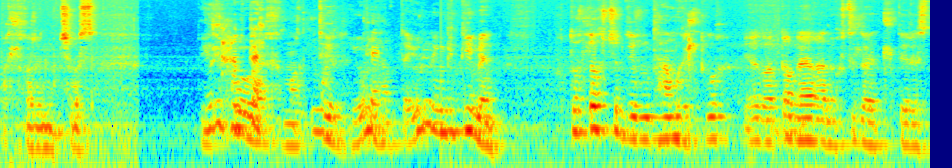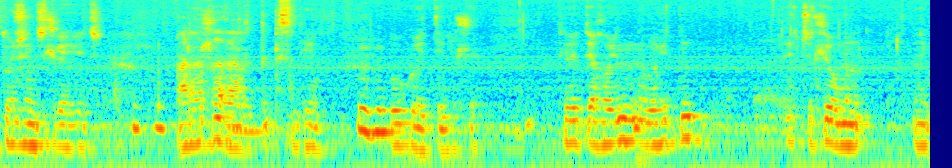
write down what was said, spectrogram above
болохоор энэ ч бас ер нь хамтаа тий ер нь хамтаа ер нь ингэдэг юм байна. Фотологчид ер нь таам хэлдэг. Яг одоо байгаа нөхцөл байдал дээрээс дүн шинжилгээ хийж гаргалгаа гаргадаг гэсэн тийм үг байд юм билээ. Тэгээд яг энэ нөгөө хитэн жилийн өмнө нэг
